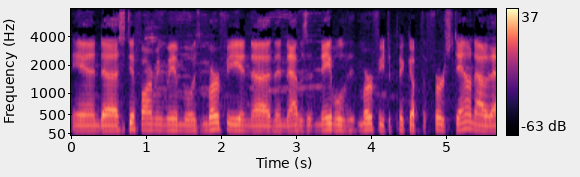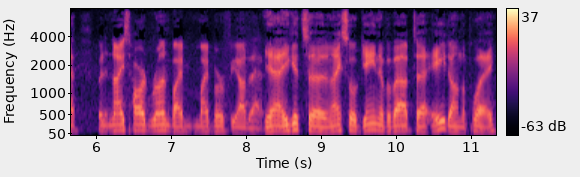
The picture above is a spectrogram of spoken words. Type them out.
And uh, stiff arming him was Murphy, and uh, then that was enabled Murphy to pick up the first down out of that. But a nice hard run by, by Murphy out of that. Yeah, he gets a nice little gain of about uh, eight on the play.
